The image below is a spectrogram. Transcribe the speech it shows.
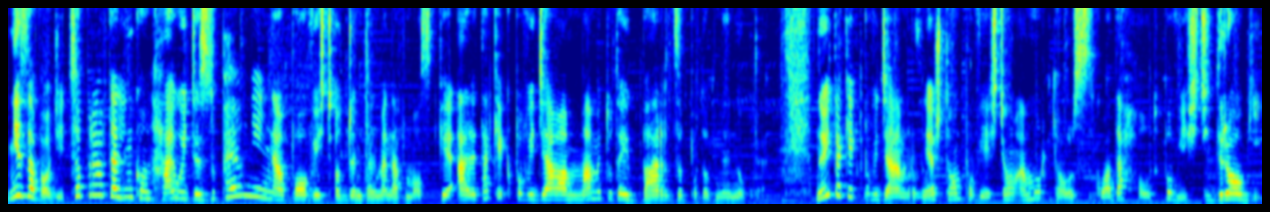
Nie zawodzi. Co prawda, Lincoln Highway to jest zupełnie inna opowieść od Gentlemana w Moskwie, ale tak jak powiedziałam, mamy tutaj bardzo podobne nuty. No i tak jak powiedziałam, również tą powieścią Amor Tolls składa hołd powieści drogi.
